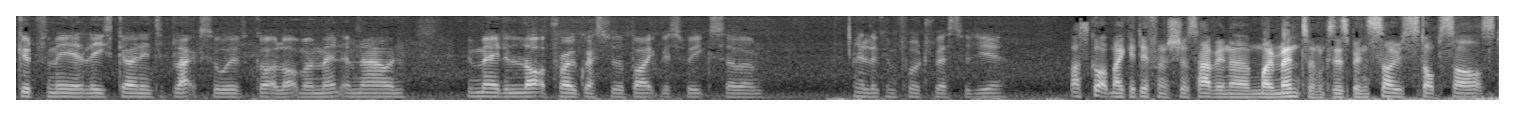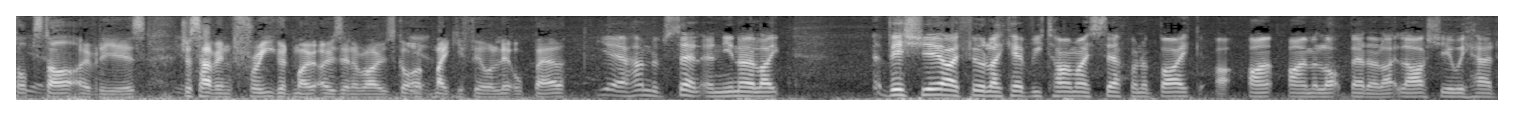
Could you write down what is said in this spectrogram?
good for me at least going into Blaxhall. We've got a lot of momentum now, and we've made a lot of progress with the bike this week. So um, yeah, looking forward to the rest of the year that's got to make a difference just having a momentum because it's been so stop start stop yeah. start over the years yeah. just having three good motos in a row has got yeah. to make you feel a little better yeah 100% and you know like this year I feel like every time I step on a bike I, am a lot better like last year we had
